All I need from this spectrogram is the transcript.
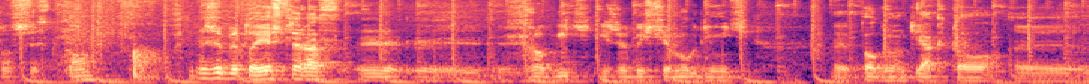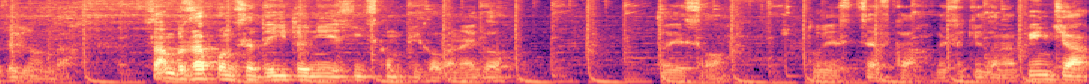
To wszystko. Żeby to jeszcze raz y, y, zrobić i żebyście mogli mieć y, pogląd jak to wygląda. Sam zapłon CDI to nie jest nic skomplikowanego. To jest o, tu jest cewka wysokiego napięcia,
